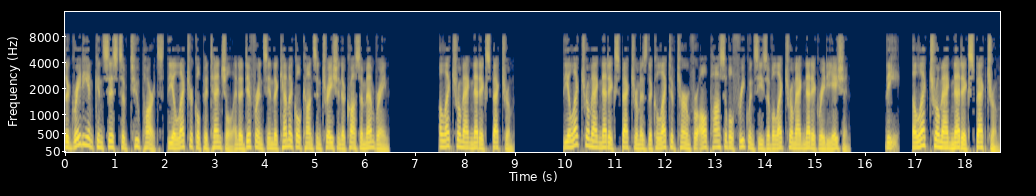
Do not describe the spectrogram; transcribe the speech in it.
The gradient consists of two parts, the electrical potential and a difference in the chemical concentration across a membrane. Electromagnetic spectrum The electromagnetic spectrum is the collective term for all possible frequencies of electromagnetic radiation. The electromagnetic spectrum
